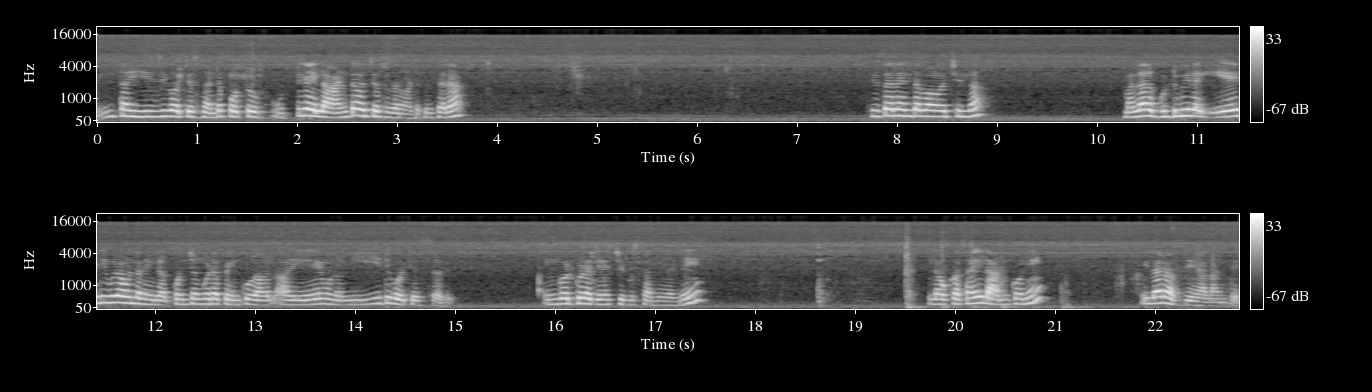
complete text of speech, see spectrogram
ఎంత ఈజీగా వచ్చేస్తుంది అంటే పొట్టు ఉట్టిగా ఇలా అంటే వచ్చేస్తుంది అనమాట చూసారా? చూసారా ఎంత బాగా వచ్చిందో? మళ్ళీ గుడ్డు మీద ఏది కూడా ఉండదు ఇంకా. కొంచెం కూడా పెంకు అలా ఏమి ఉండదు నీట్గా వచ్చేస్తుంది. ఇంకోటి కూడా చేసి చూపిస్తాను చూడండి. ఇలా ఒకసారి ఇలా అనుకొని ఇలా రబ్ చేయాలి అంతే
